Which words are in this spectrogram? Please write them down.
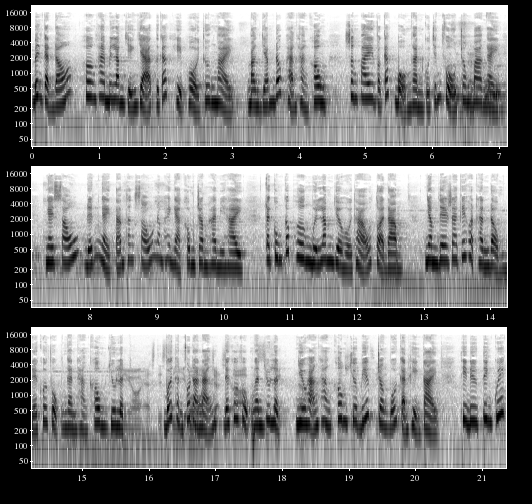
Bên cạnh đó, hơn 25 diễn giả từ các hiệp hội thương mại, ban giám đốc hãng hàng không, sân bay và các bộ ngành của chính phủ trong 3 ngày, ngày 6 đến ngày 8 tháng 6 năm 2022, đã cung cấp hơn 15 giờ hội thảo tọa đàm nhằm đề ra kế hoạch hành động để khôi phục ngành hàng không du lịch. Với thành phố Đà Nẵng, để khôi phục ngành du lịch, nhiều hãng hàng không cho biết trong bối cảnh hiện tại, thì điều tiên quyết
